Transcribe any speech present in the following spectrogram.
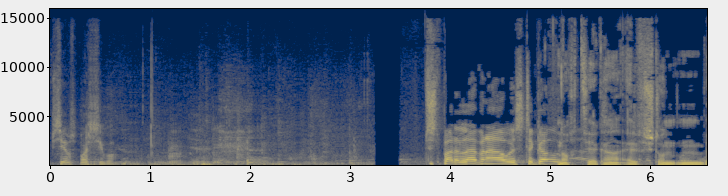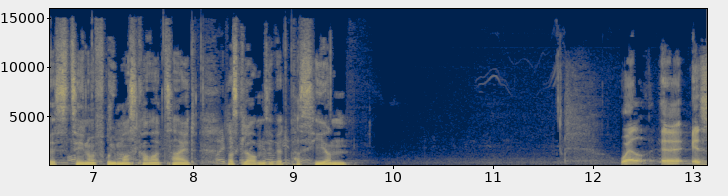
Всем спасибо. Noch circa elf Stunden bis 10 Uhr früh Moskauer Zeit. Was glauben Sie wird passieren? Uh, es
